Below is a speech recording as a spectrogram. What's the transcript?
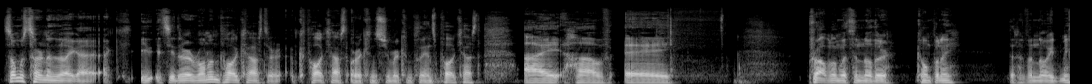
It's almost turned into like a, a, It's either a running podcast or a podcast or a consumer complaints podcast. I have a problem with another company that have annoyed me.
